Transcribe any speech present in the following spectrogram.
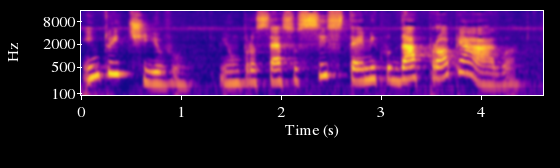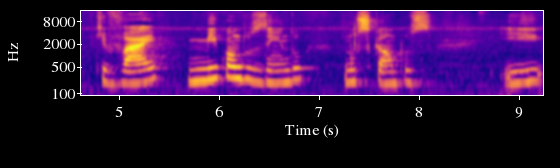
intuitivo e um processo sistêmico da própria água que vai me conduzindo nos campos e,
